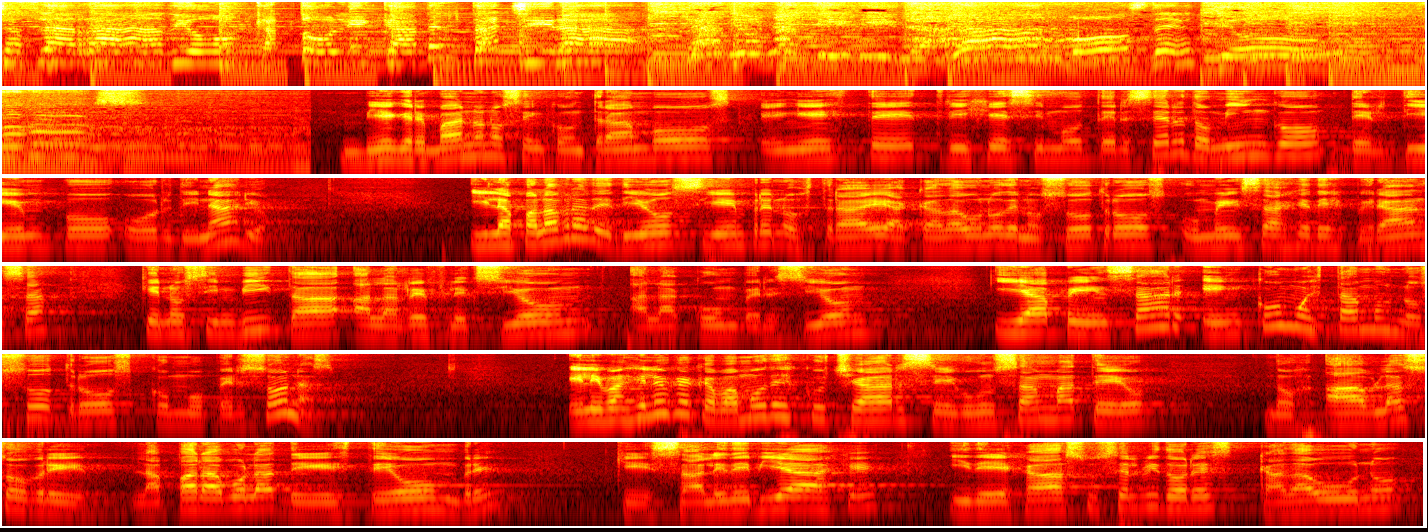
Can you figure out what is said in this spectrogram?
Escuchas la radio católica del Táchira. Radio Natividad. La voz de Dios. Bien, hermanos, nos encontramos en este trigésimo tercer domingo del tiempo ordinario. Y la palabra de Dios siempre nos trae a cada uno de nosotros un mensaje de esperanza que nos invita a la reflexión, a la conversión y a pensar en cómo estamos nosotros como personas. El Evangelio que acabamos de escuchar, según San Mateo, nos habla sobre la parábola de este hombre que sale de viaje y deja a sus servidores cada uno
